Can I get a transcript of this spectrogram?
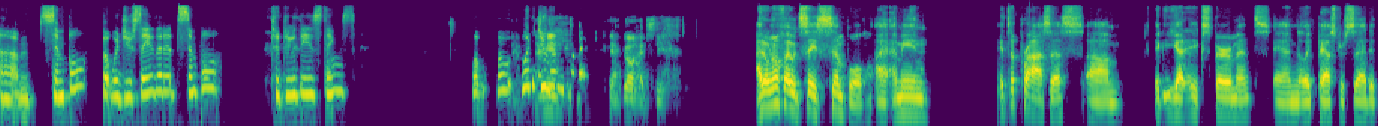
um simple but would you say that it's simple to do these things? What what, what did I you mean, learn from it? yeah, go ahead, Steve. I don't know if i would say simple. I, I mean it's a process. Um it, you got experiments and like pastor said it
